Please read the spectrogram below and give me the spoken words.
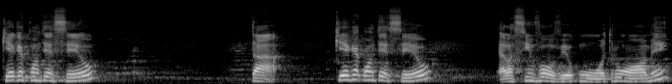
que que aconteceu? Tá. O que que aconteceu? Ela se envolveu com outro homem.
